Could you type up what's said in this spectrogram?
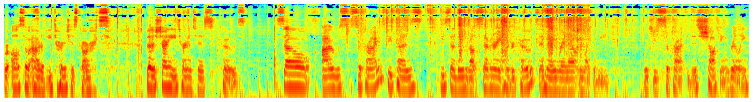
were also out of Eternatus cards. the shiny Eternatus codes. So I was surprised because he said there was about seven or eight hundred codes and they ran out in like a week, which is surprise. It's shocking, really,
